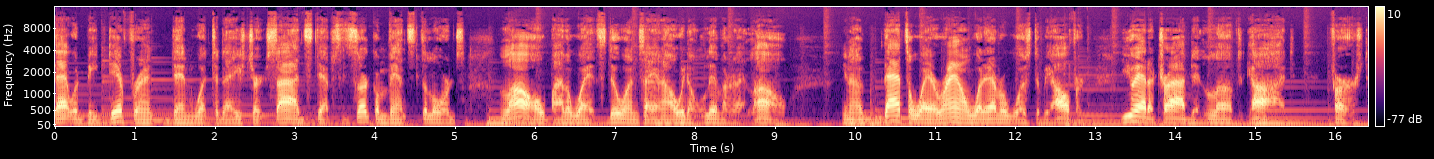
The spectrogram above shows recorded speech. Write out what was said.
that would be different than what today's church sidesteps and circumvents the Lord's law by the way it's doing, saying, oh, we don't live under that law. You know, that's a way around whatever was to be offered. You had a tribe that loved God first,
